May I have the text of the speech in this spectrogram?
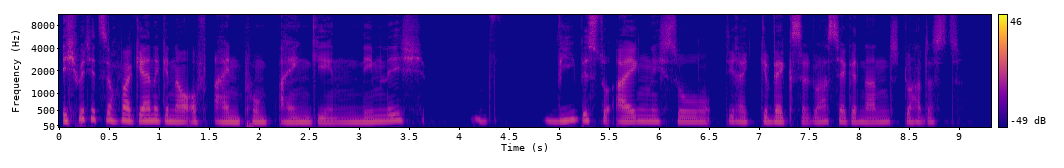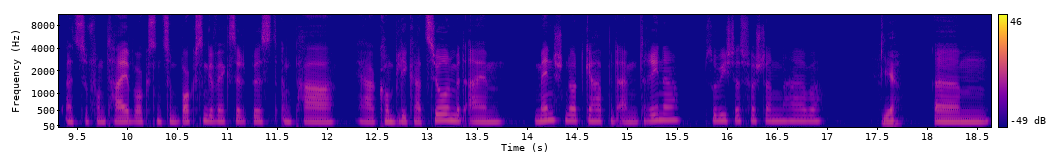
Ich würde jetzt noch mal gerne genau auf einen Punkt eingehen, nämlich wie bist du eigentlich so direkt gewechselt? Du hast ja genannt, du hattest, als du vom Thai-Boxen zum Boxen gewechselt bist, ein paar ja, Komplikationen mit einem Menschen dort gehabt, mit einem Trainer, so wie ich das verstanden habe. Ja. Ähm,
